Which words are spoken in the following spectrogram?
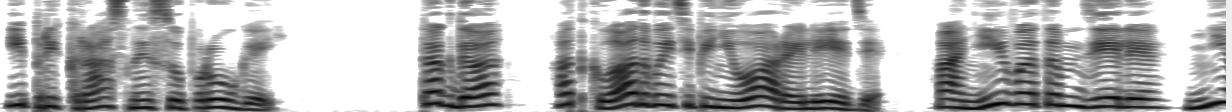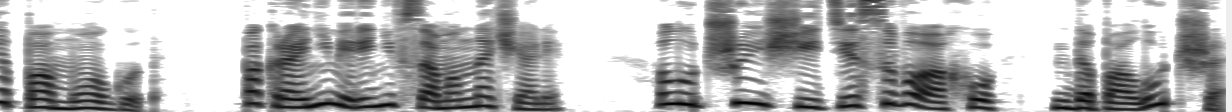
и прекрасной супругой? Тогда откладывайте пеньюары, леди. Они в этом деле не помогут. По крайней мере, не в самом начале. Лучше ищите сваху, да получше.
